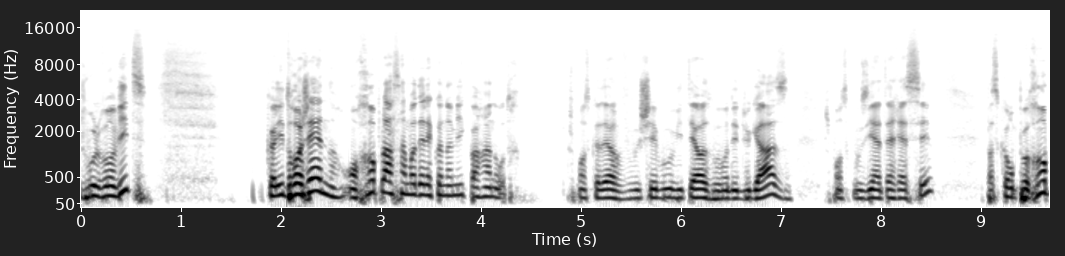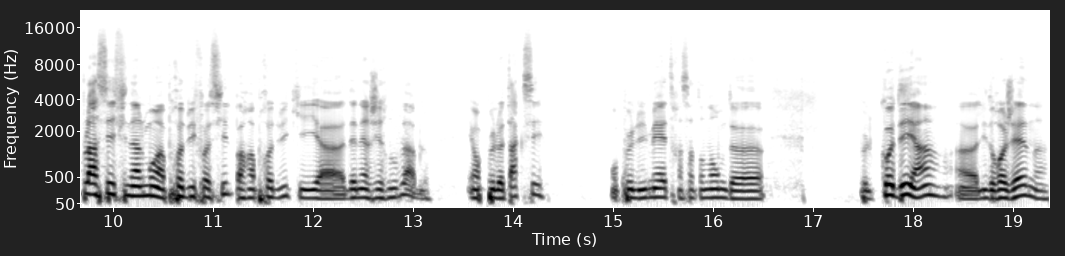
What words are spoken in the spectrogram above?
je vous le vends vite que l'hydrogène, on remplace un modèle économique par un autre. Je pense que d'ailleurs, chez vous, Viteos, vous vendez du gaz. Je pense que vous y intéressez. Parce qu'on peut remplacer finalement un produit fossile par un produit qui a d'énergie renouvelable. Et on peut le taxer. On peut lui mettre un certain nombre de. On peut le coder, hein, l'hydrogène.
